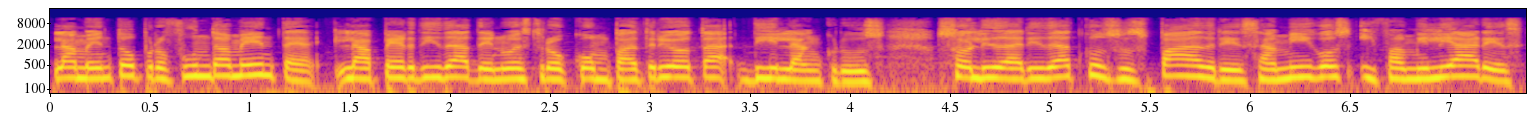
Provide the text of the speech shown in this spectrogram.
lamento profundamente la pérdida de nuestro compatriota Dylan Cruz. Solidaridad con sus padres, amigos y familiares.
